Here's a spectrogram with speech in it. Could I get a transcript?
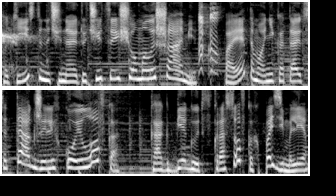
Хоккеисты начинают учиться еще малышами, поэтому они катаются так же легко и ловко, как бегают в кроссовках по земле.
